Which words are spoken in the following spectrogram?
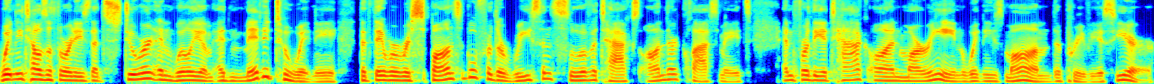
Whitney tells authorities that Stewart and William admitted to Whitney that they were responsible for the recent slew of attacks on their classmates and for the attack on Maureen, Whitney's mom, the previous year.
